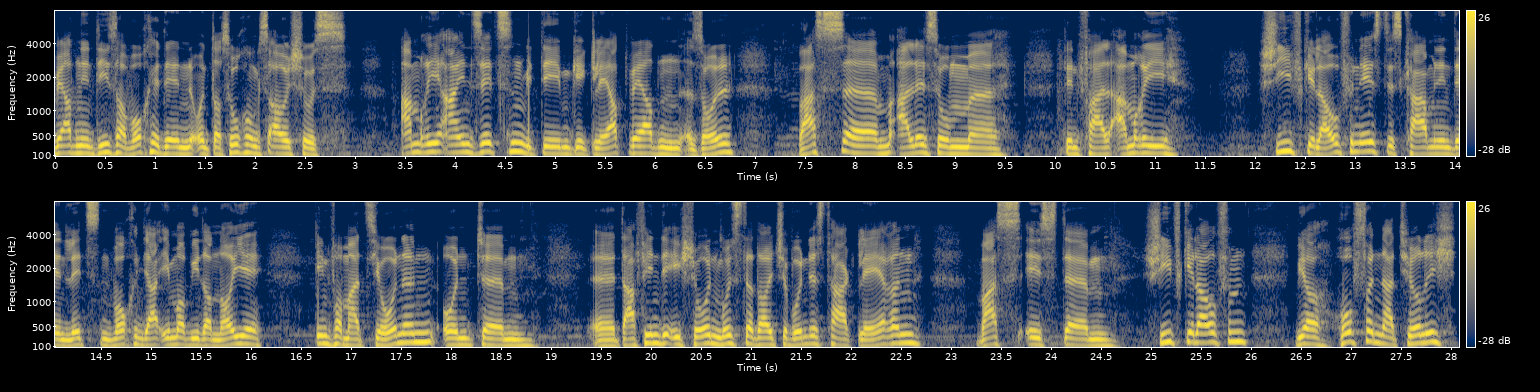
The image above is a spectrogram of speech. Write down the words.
werden in dieser Woche den Untersuchungsausschuss Amri einsetzen, mit dem geklärt werden soll, was äh, alles um äh, den Fall Amri schief gelaufen ist. Es kamen in den letzten Wochen ja immer wieder neue Informationen und ähm, äh, da finde ich schon, muss der Deutsche Bundestag klären, was ist ähm, schiefgelaufen. Wir hoffen natürlich,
